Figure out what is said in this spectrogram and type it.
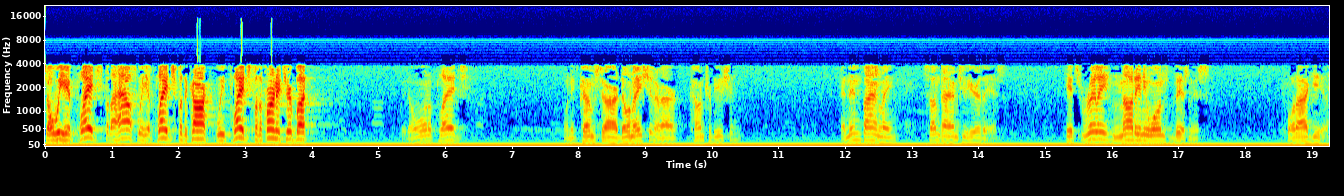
So we have pledged for the house, we have pledged for the car, we pledged for the furniture, but we don't want to pledge when it comes to our donation or our contribution. And then finally, sometimes you hear this. It's really not anyone's business what I give.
